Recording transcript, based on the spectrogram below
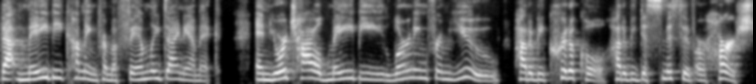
that may be coming from a family dynamic and your child may be learning from you how to be critical, how to be dismissive or harsh,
